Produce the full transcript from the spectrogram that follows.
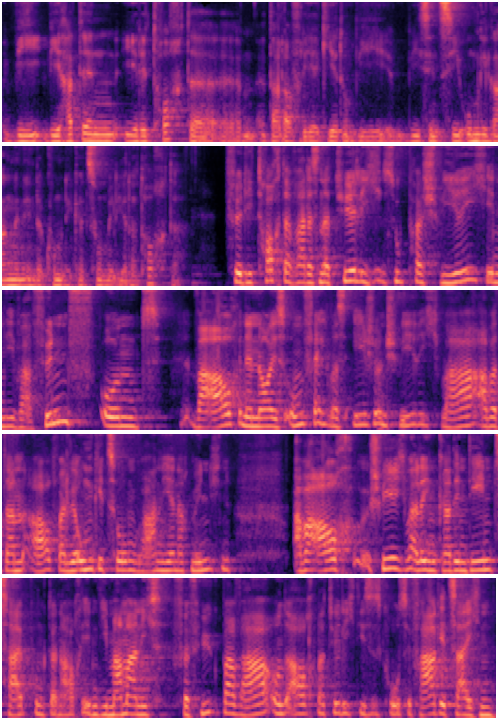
wie, wie hat denn Ihre Tochter äh, darauf reagiert und wie, wie sind Sie umgegangen in der Kommunikation mit Ihrer Tochter? Für die Tochter war das natürlich super schwierig. Die war fünf und war auch in ein neues Umfeld, was eh schon schwierig war, aber dann auch, weil wir umgezogen waren hier nach München. Aber auch schwierig, weil gerade in dem Zeitpunkt dann auch eben die Mama nicht verfügbar war und auch natürlich dieses große Fragezeichen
